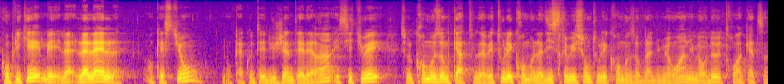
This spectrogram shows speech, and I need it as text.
compliquée, mais l'allèle en question, donc à côté du gène TLR1, est situé sur le chromosome 4. Vous avez tous les la distribution de tous les chromosomes, là, numéro 1, numéro 2, 3, 4, 5.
